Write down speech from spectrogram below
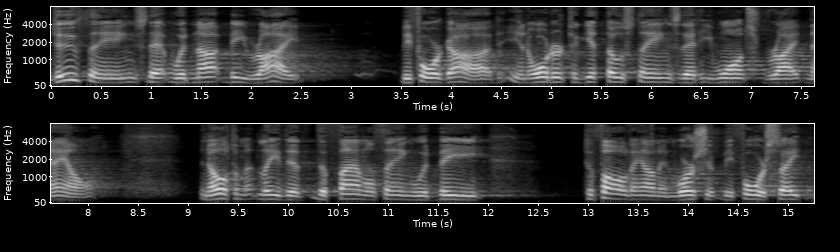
do things that would not be right before God in order to get those things that he wants right now. And ultimately, the, the final thing would be to fall down and worship before Satan.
